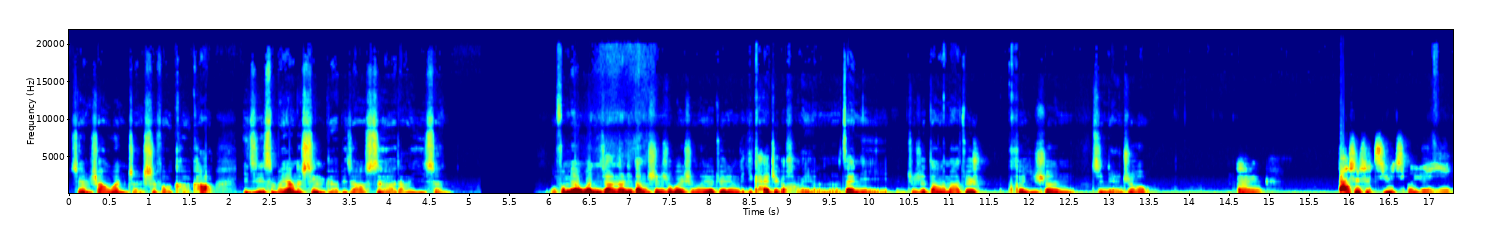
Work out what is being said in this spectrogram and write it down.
线上问诊是否可靠，以及什么样的性格比较适合当医生。我方便问一下，那你当时是为什么又决定离开这个行业了呢？在你就是当了麻醉科医生几年之后，嗯，当时是基于几个原因。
